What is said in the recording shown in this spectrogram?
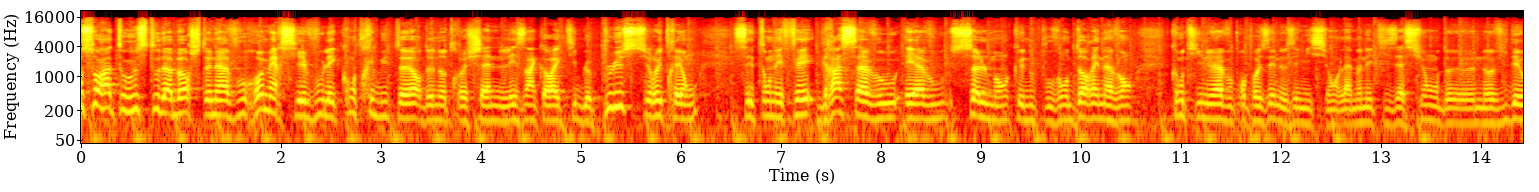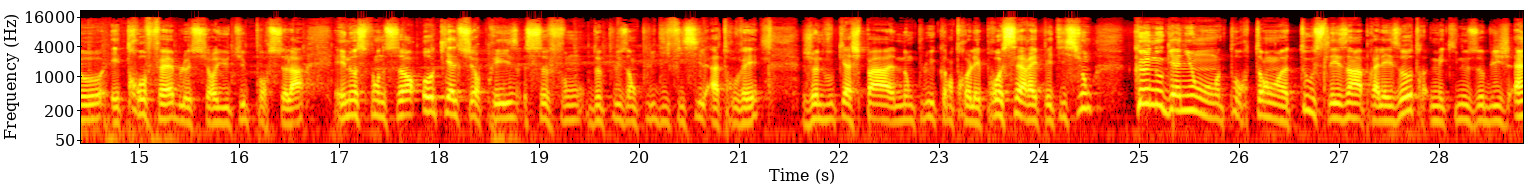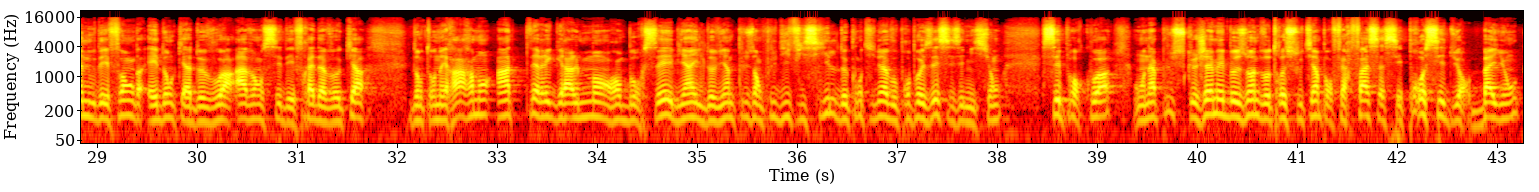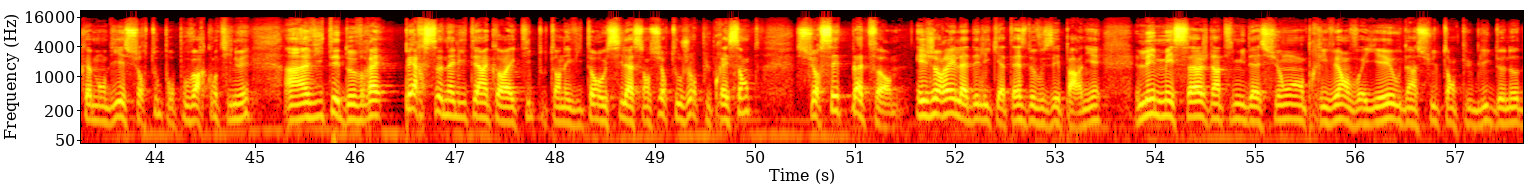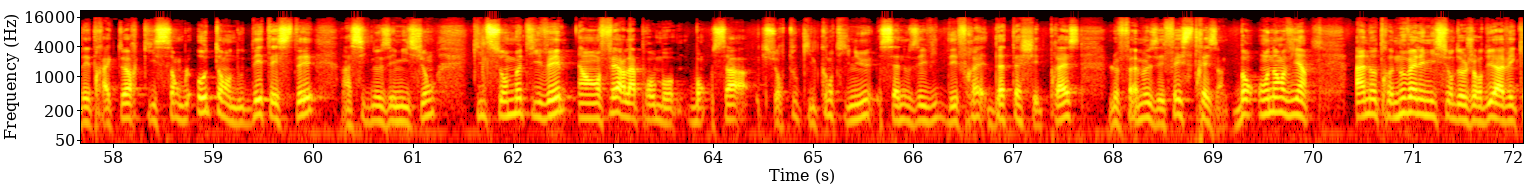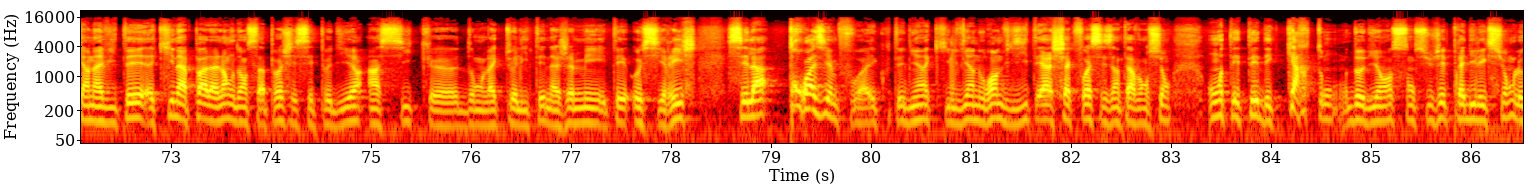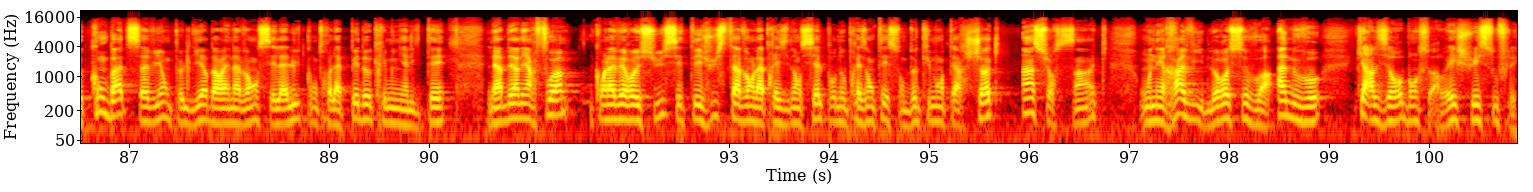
Bonsoir à tous. Tout d'abord, je tenais à vous remercier, vous les contributeurs de notre chaîne Les Incorrectibles Plus sur Utréon. C'est en effet grâce à vous et à vous seulement que nous pouvons dorénavant continuer à vous proposer nos émissions. La monétisation de nos vidéos est trop faible sur YouTube pour cela et nos sponsors, oh surprise, se font de plus en plus difficiles à trouver. Je ne vous cache pas non plus qu'entre les procès à répétition, que nous gagnons pourtant euh, tous les uns après les autres, mais qui nous obligent à nous défendre et donc à devoir avancer des frais d'avocat dont on est rarement intégralement remboursé, eh bien, il devient de plus en plus difficile de continuer à vous proposer ces émissions. C'est pourquoi on a plus que jamais besoin de votre soutien pour faire face à ces procédures baillons, comme on dit, et surtout pour pouvoir continuer à inviter de vraies personnalités incorrectibles tout en évitant aussi la censure toujours plus pressante sur cette plateforme. Et j'aurai la délicatesse de vous épargner les messages d'intimidation en privé envoyés ou d'insultes en public de nos détracteurs qui semblent autant nous détester, ainsi que nos émissions, qu'ils sont motivés à en faire la promo. Bon, ça, surtout qu'ils continuent, ça nous évite des frais d'attaché de presse, le fameux effet Streisand. Bon, on en vient à notre nouvelle émission d'aujourd'hui avec un invité qui n'a pas la langue dans sa poche et c'est peu dire, ainsi que dont l'actualité n'a jamais été aussi riche. C'est la troisième fois, écoutez bien, qu'il vient nous rendre visite et à chaque fois ses interventions ont été des cartons d'audience. Son sujet de prédilection, le combat de sa vie, on peut le dire dorénavant, c'est la lutte contre la pédocriminalité. La dernière fois qu'on l'avait reçu, c'était juste avant la présidentielle pour nous présenter son documentaire Choc 1 sur 5. On est ravis de le recevoir à nouveau. Carl Zéro, bonsoir. Oui, je suis essoufflé.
